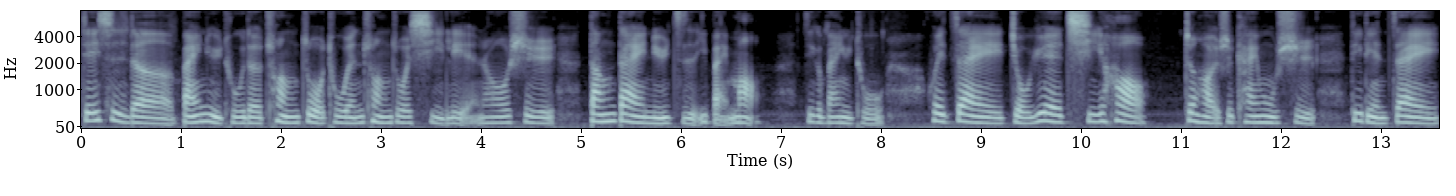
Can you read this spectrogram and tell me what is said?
这一次的白女图的创作图文创作系列，然后是当代女子一百帽这个白女图会在九月七号，正好也是开幕式，地点在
